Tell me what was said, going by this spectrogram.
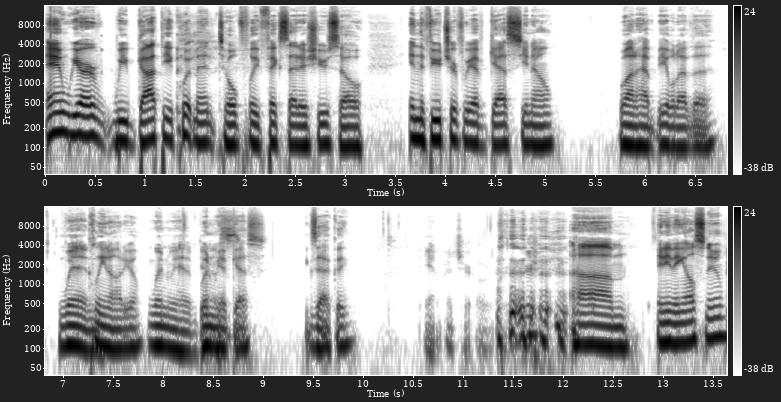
and we are we've got the equipment to hopefully fix that issue. So in the future, if we have guests, you know, we want to have be able to have the when clean audio when we have when we have guests. guests. Exactly. Amateur over. Um, anything else new?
